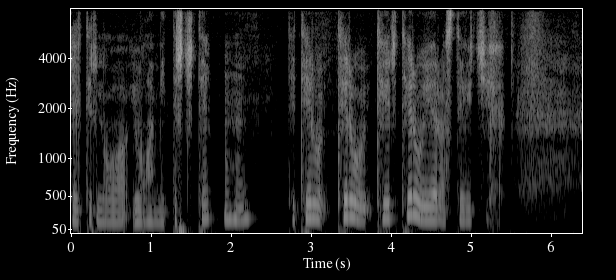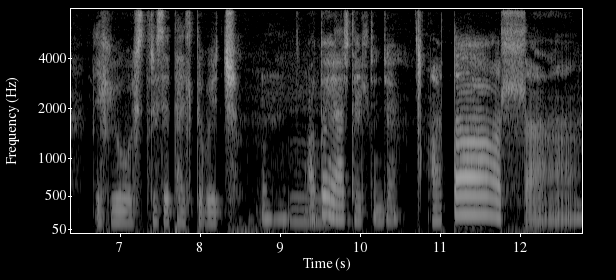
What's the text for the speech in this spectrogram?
яг тэр нөгөө юугаа мэдэрч тий. Тэгээ тэр тэр тэр тэр үеэр бас тэгж их их юу стрессээ тайлдаг байж. Одоо яаж тайлж байна вэ? Одоо л аа,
